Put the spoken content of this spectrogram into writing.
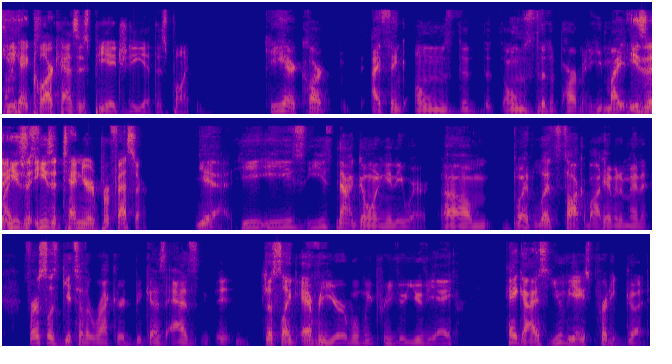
Kihei Clark has his PhD at this point. Kihei Clark, I think, owns the, the owns the department. He might. He's he a might he's just, a, he's a tenured professor. Yeah, he he's he's not going anywhere. Um, but let's talk about him in a minute. First, let's get to the record because as it, just like every year when we preview UVA, hey guys, UVA is pretty good.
